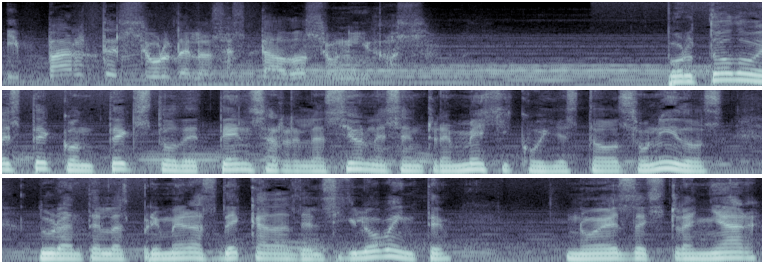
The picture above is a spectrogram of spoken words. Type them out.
y parte sur de los Estados Unidos. Por todo este contexto de tensas relaciones entre México y Estados Unidos durante las primeras décadas del siglo XX, no es de extrañar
